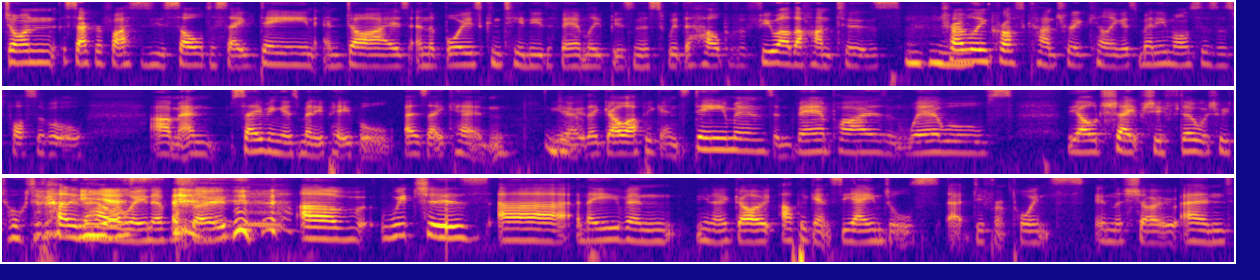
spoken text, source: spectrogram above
John sacrifices his soul to save Dean and dies, and the boys continue the family business with the help of a few other hunters, traveling cross country, killing as many monsters as possible, um, and saving as many people as they can. You Yeah. know, they go up against demons and vampires and werewolves, the old shapeshifter, which we talked about in the Yes. Halloween episode, um, witches, uh, and they even, you know, go up against the angels at different points in the show. And,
